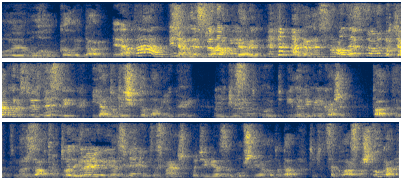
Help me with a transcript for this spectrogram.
е, Google календар. Е, Так, він Я не дуже знав, давно. ре- а я не знав. Але все одно. Я користуюсь десь рік. І я туди ще додав людей, які слідкують. Іноді мені кажуть, так, ти, ми ж завтра туди. Я звідки ти знаєш? Потім я забув, що я його додав. Тобто це класна штука,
